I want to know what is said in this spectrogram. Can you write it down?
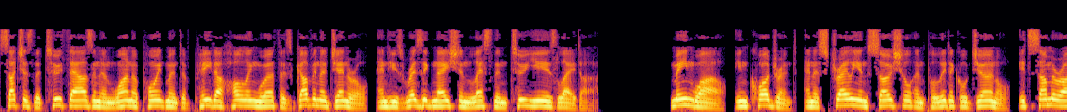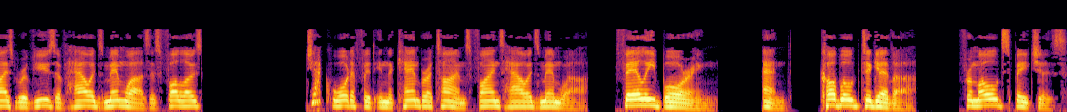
such as the 2001 appointment of Peter Hollingworth as Governor-General, and his resignation less than two years later. Meanwhile, in Quadrant, an Australian social and political journal, it summarised reviews of Howard's memoirs as follows Jack Waterford in the Canberra Times finds Howard's memoir, "...fairly boring", and "...cobbled together", from old speeches.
